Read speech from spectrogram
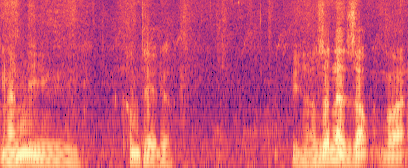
ngắn thì không thể được, vì nó rất là rộng các bạn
